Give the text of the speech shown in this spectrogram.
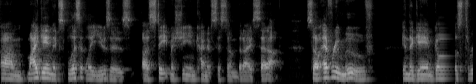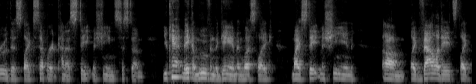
um, my game explicitly uses a state machine kind of system that I set up. So every move in the game goes through this like separate kind of state machine system. You can't make a move in the game unless like my state machine um, like validates like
